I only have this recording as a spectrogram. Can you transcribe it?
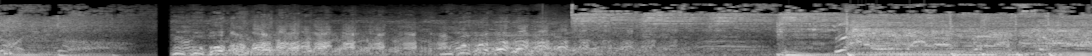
Lay that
